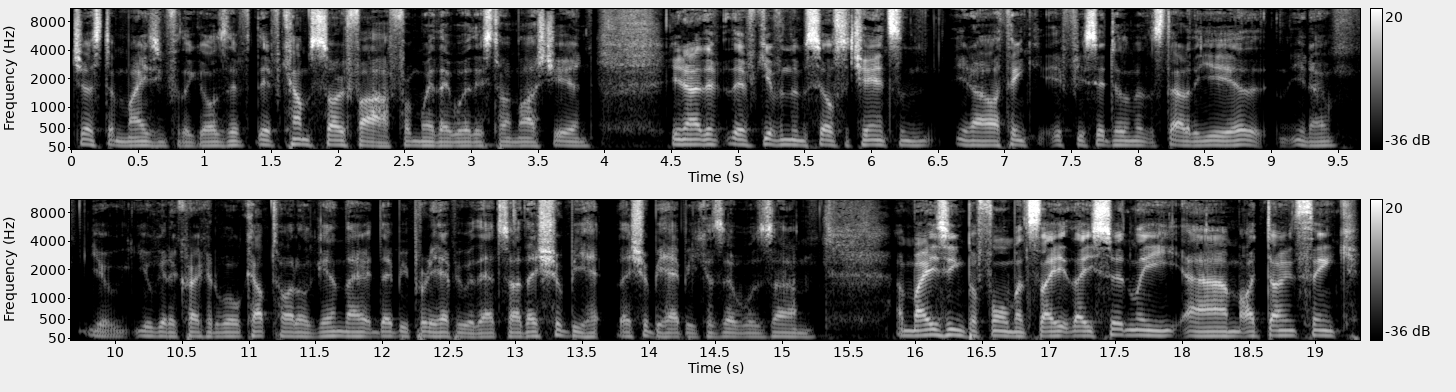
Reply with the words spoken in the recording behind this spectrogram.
just amazing for the girls. They've they've come so far from where they were this time last year, and you know they've they've given themselves a chance. And you know I think if you said to them at the start of the year, you know you you'll get a crack at a World Cup title again, they they'd be pretty happy with that. So they should be they should be happy because it was um, amazing performance. They they certainly um, I don't think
